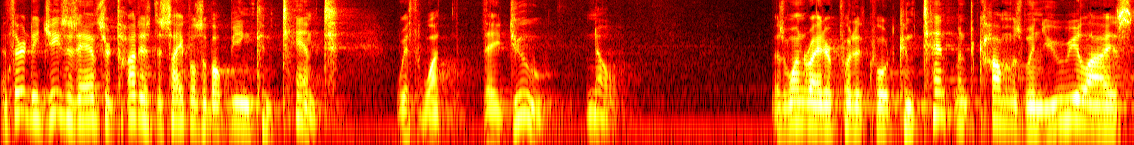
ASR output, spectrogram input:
And thirdly, Jesus' answer taught his disciples about being content with what they do know. As one writer put it, quote, contentment comes when you realize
